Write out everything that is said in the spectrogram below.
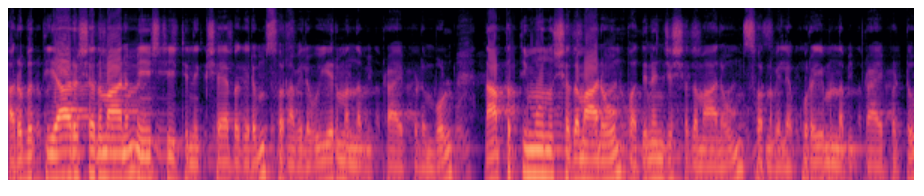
അറുപത്തിയാറ് ശതമാനം മെയിൻ സ്ട്രീറ്റ് നിക്ഷേപകരും സ്വർണവില ഉയരുമെന്ന് അഭിപ്രായപ്പെടുമ്പോൾ നാൽപ്പത്തിമൂന്ന് ശതമാനവും പതിനഞ്ച് ശതമാനവും സ്വർണവില കുറയുമെന്ന് അഭിപ്രായപ്പെട്ടു.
